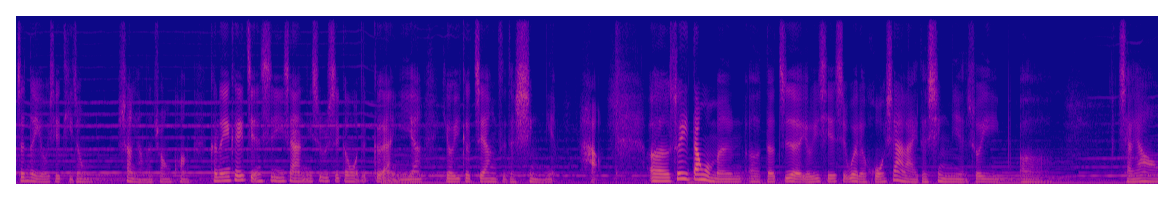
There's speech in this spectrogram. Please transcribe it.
真的有一些体重上扬的状况，可能也可以检视一下，你是不是跟我的个案一样，有一个这样子的信念。好，呃，所以当我们呃得知了有一些是为了活下来的信念，所以呃想要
